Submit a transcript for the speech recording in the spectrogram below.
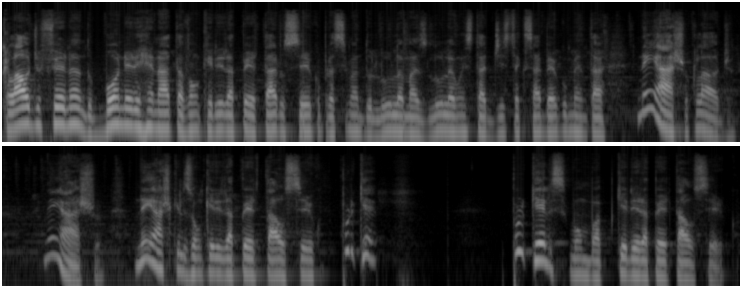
Cláudio Fernando, Bonner e Renata vão querer apertar o cerco para cima do Lula, mas Lula é um estadista que sabe argumentar. Nem acho, Cláudio. Nem acho. Nem acho que eles vão querer apertar o cerco. Por quê? Por que eles vão querer apertar o cerco?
